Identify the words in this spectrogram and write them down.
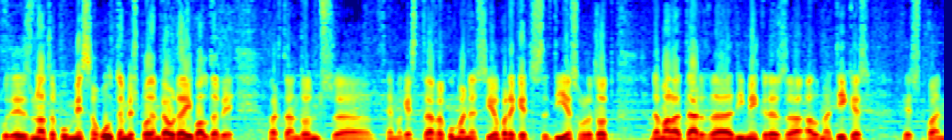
potser des d'un altre punt més segur també es poden veure igual de bé. Per tant, doncs, eh, fem aquesta recomanació per aquests dies, sobretot demà a la tarda, dimecres eh, al matí, que és que és quan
